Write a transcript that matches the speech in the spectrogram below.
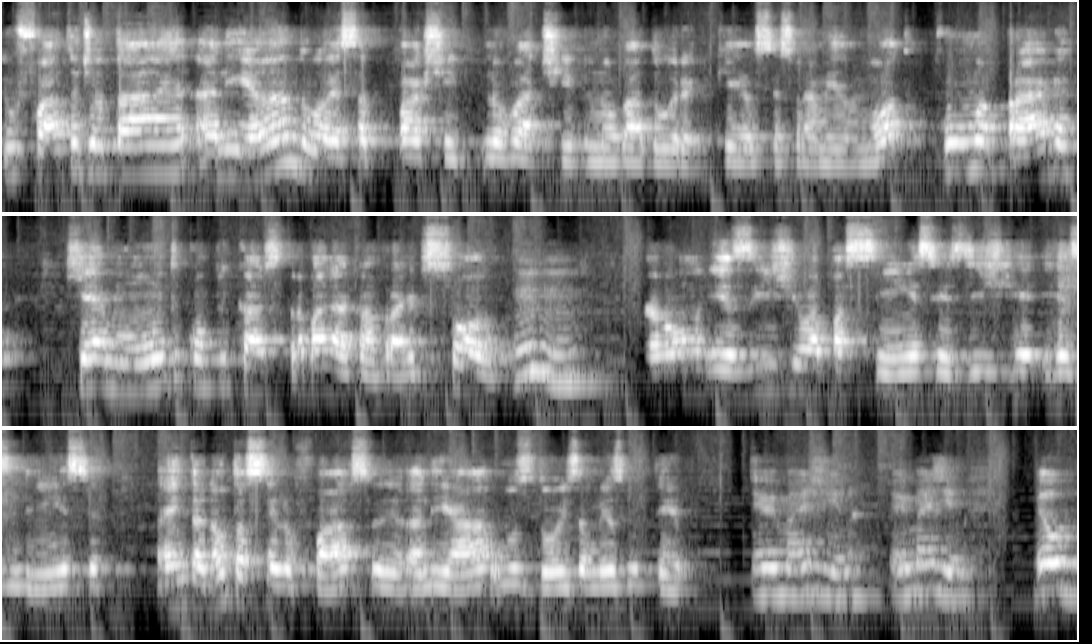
E o fato de eu estar tá aliando essa parte inovativa, inovadora, que é o censuramento remoto, com uma praga que é muito complicado de trabalhar, que é uma praga de solo. Uhum. Então, exige uma paciência, exige resiliência. Ainda não está sendo fácil aliar os dois ao mesmo tempo. Eu imagino, eu imagino. Eu,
